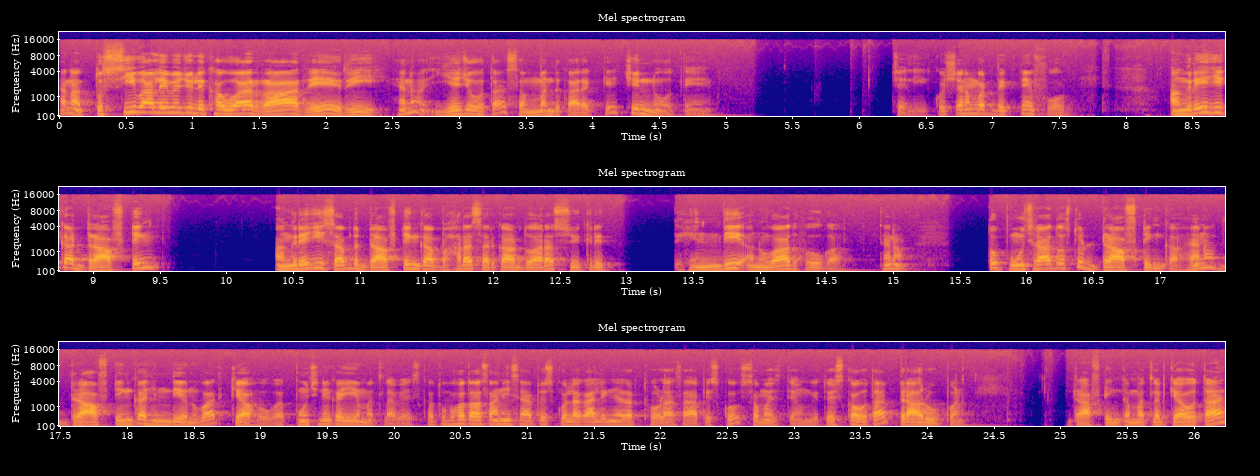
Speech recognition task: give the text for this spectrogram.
है ना? तो सी वाले में जो लिखा हुआ है, रा, रे, री, है ना? ये जो होता है, संबंध कारक के चिन्ह होते हैं। चलिए क्वेश्चन नंबर देखते हैं फोर। अंग्रेज़ी का ड्राफ्टिंग, अंग्रेज़ी शब्द ड्राफ्टिंग का भारत सरकार द्वारा स्वीकृत हिंदी अनुवाद होगा, है ना? तो पूछ रहा है दोस्तों, ड्राफ्टिंग का, है ना? ड्राफ्टिंग का हिंदी अनुवाद क्या होगा? पूछने का ये मतलब है इसका। तो बहुत आसानी से आप इसको लगा लेंगे, अगर थोड़ा सा आप इसको समझते होंगे। तो इसका होता है प्रारूपण। ड्राफ्टिंग का मतलब क्या होता है?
